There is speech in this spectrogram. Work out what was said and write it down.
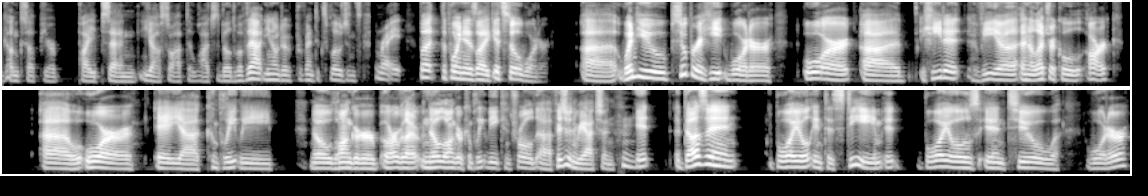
gunks up your pipes. And you also have to watch the buildup of that, you know, to prevent explosions. right. But the point is, like, it's still water. Uh, when you superheat water or uh, heat it via an electrical arc uh, or a uh, completely no longer or no longer completely controlled uh, fission reaction, Hmm. it doesn't boil into steam. It boils into water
